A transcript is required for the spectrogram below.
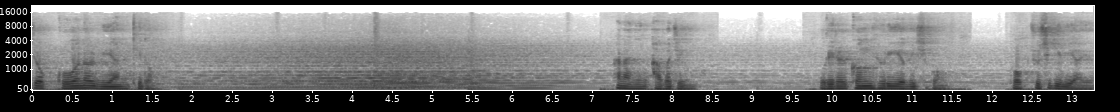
민족 구원을 위한 기도 하나님 아버지, 우리를 긍휼히 여기시고 복 주시기 위하여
